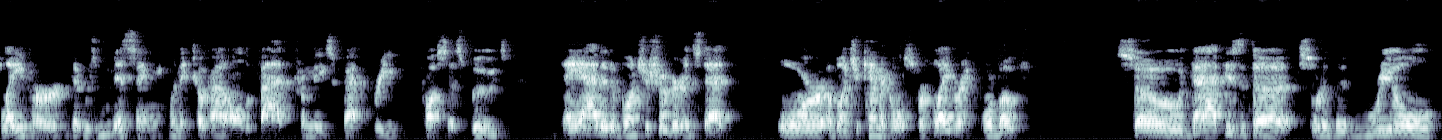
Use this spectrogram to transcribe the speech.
flavor that was missing when they took out all the fat from these fat-free processed foods, they added a bunch of sugar instead, or a bunch of chemicals for flavoring, or both. So that is the sort of the real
